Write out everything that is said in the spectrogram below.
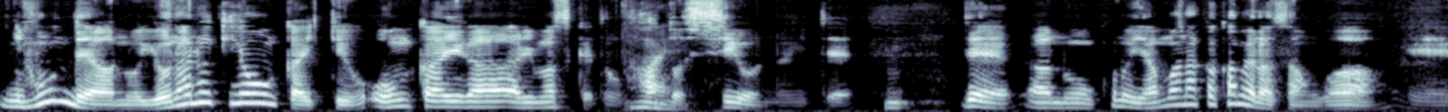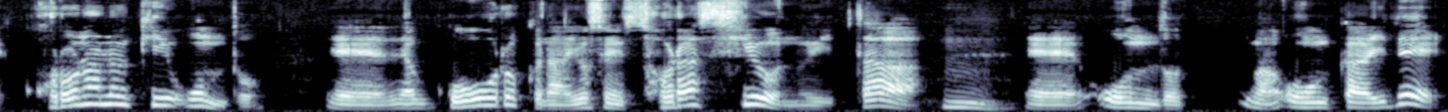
日本であの、夜な抜き音階っていう音階がありますけど、はいあと死を抜いてうん。で、あの、この山中カメラさんは、えーコロナ抜き温度、えー、56な、要するに空死を抜いた、うん。えー温度、まあ、音階で、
